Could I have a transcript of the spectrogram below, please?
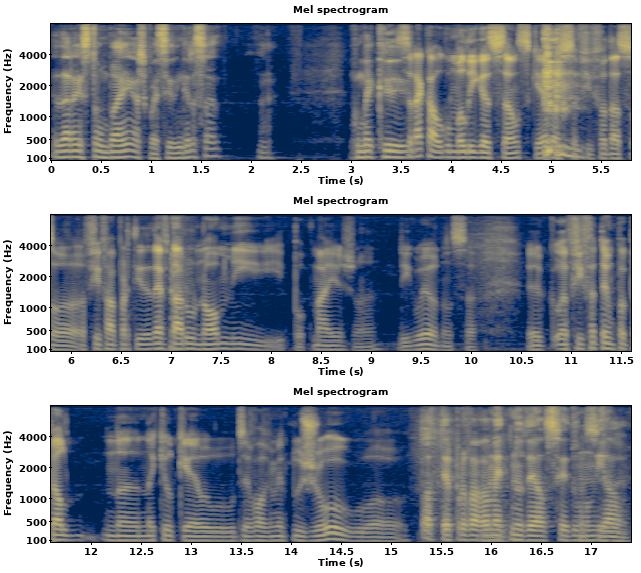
a darem-se tão bem, acho que vai ser engraçado. É? Como é que. Será que há alguma ligação sequer? Ou se a FIFA dá só a FIFA à partida deve dar o nome e pouco mais, não é? Digo eu, não sei. Eh, A FIFA tem um papel na, naquilo que é o desenvolvimento do jogo ou Pode ter provavelmente no DLC do Faço Mundial. ideia.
